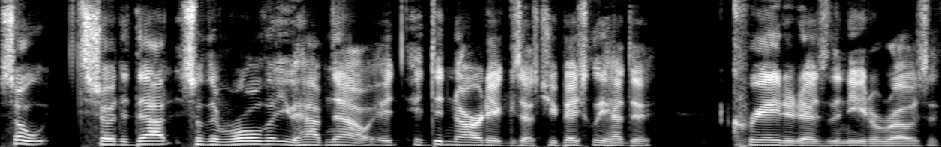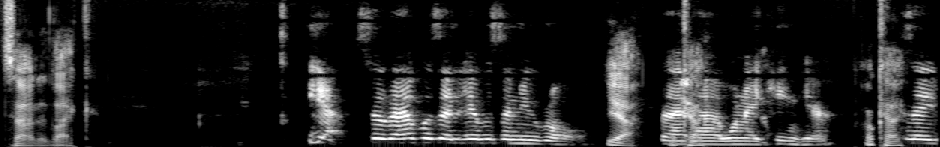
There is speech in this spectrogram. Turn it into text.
so so did that? So the role that you have now, it, it didn't already exist. You basically had to create it as the need arose. It sounded like. Yeah, so that was an, it was a new role Yeah. that Okay. uh, when I came here. Okay. I,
